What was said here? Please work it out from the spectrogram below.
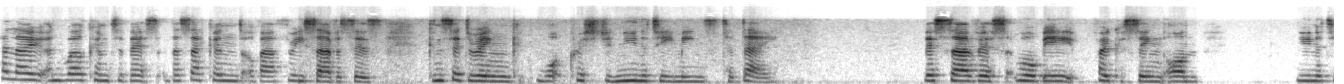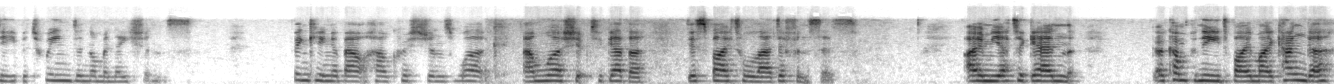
Hello and welcome to this, the second of our three services, considering what Christian unity means today. This service will be focusing on unity between denominations, thinking about how Christians work and worship together despite all our differences. I am yet again accompanied by my kanga,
